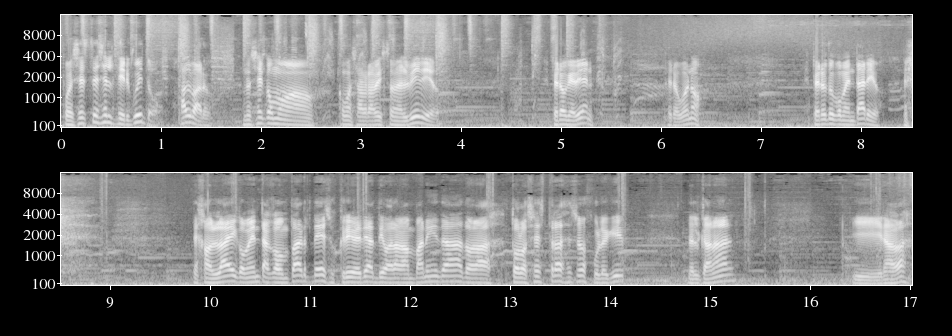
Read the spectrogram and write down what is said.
Pues este es el circuito, Álvaro. No sé cómo, cómo se habrá visto en el vídeo. Espero que bien. Pero bueno, espero tu comentario. Deja un like, comenta, comparte, suscríbete, activa la campanita, todos los extras, eso, full equip del canal. Y nada,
